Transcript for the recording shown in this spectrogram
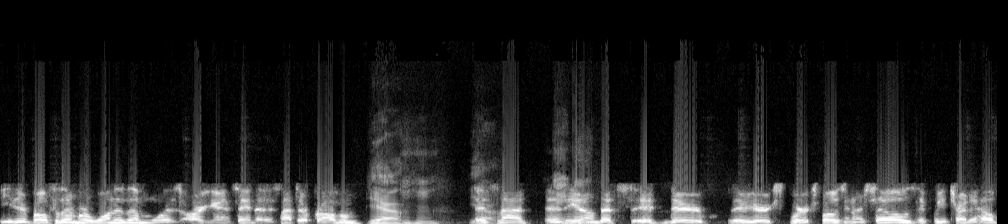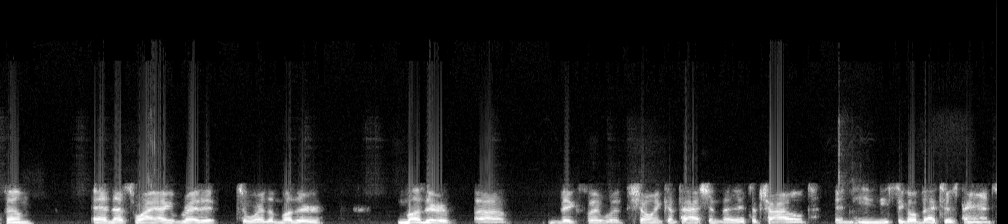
either both of them or one of them was arguing saying that it's not their problem. Yeah. hmm Yeah. It's not, and, you know, that's it. They're, they're, you're, we're exposing ourselves if we try to help him. And that's why I read it to where the mother, mother, uh, Bigfoot was showing compassion that it's a child and he needs to go back to his parents.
